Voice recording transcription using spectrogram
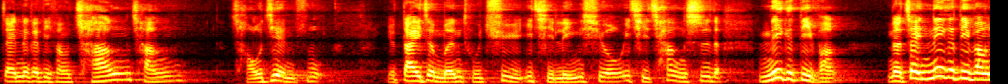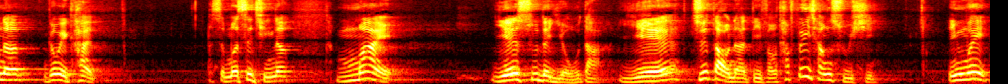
在那个地方常常朝见父，有带着门徒去一起灵修、一起唱诗的那个地方。那在那个地方呢？各位看，什么事情呢？卖。耶稣的犹大也知道那地方，他非常熟悉，因为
